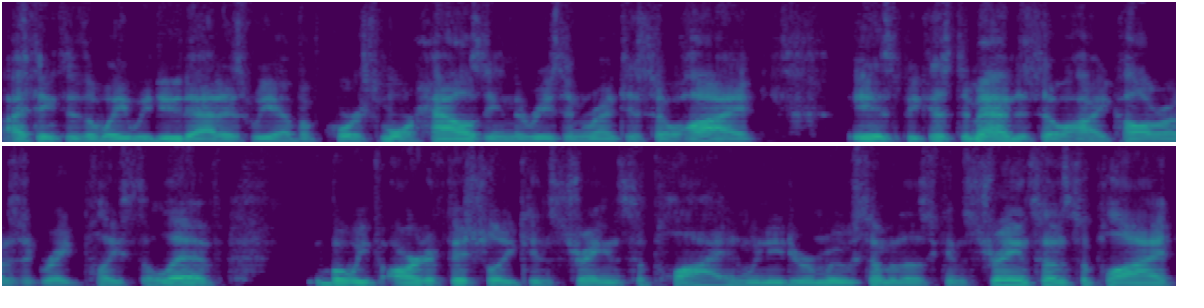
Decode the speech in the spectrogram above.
I think that the way we do that is we have, of course, more housing. The reason rent is so high is because demand is so high. Colorado is a great place to live, but we've artificially constrained supply, and we need to remove some of those constraints on supply.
